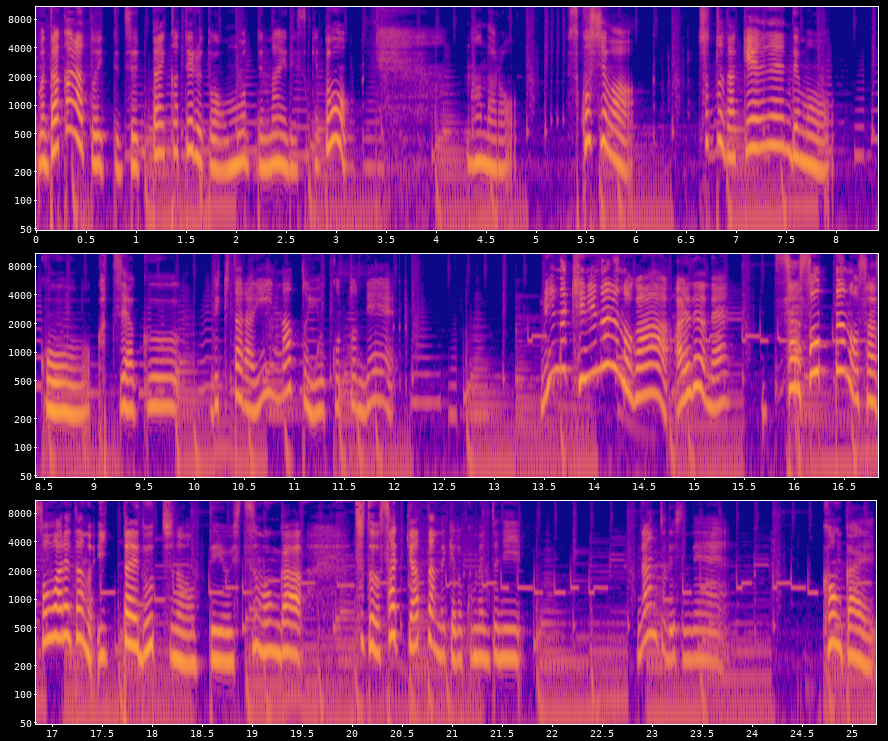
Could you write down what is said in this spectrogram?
まあ、だからといって絶対勝てるとは思ってないですけどなんだろう少しはちょっとだけでもこう活躍できたらいいなということでみんな気になるのがあれだよね。誘ったの誘われたの一体どっちなのっていう質問がちょっとさっきあったんだけどコメントに。なんとですね今回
